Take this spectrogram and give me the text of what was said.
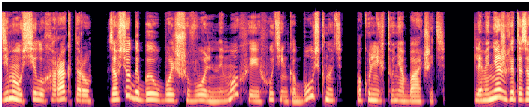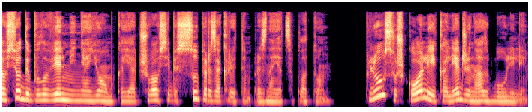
Дзіма ў сілу характару заўсёды быў больш вольны мог і хуценька буськнуць пакуль ніхто не бачыць для мяне ж гэта заўсёды было вельмі няёмка я адчуваў сябе супер закрытым прызнаецца платон плюс у школе і каледжы нас булілі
